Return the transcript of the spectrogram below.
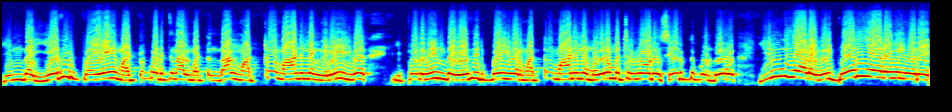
இந்த எதிர்ப்பை மட்டுப்படுத்தினால் மட்டும்தான் மற்ற மாநிலங்களில் இவர் இப்பொழுது இந்த எதிர்ப்பை இவர் மற்ற மாநில முதலமைச்சர்களோடு சேர்த்து கொண்டு இந்திய அளவில் பெரிய அளவில் ஒரு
